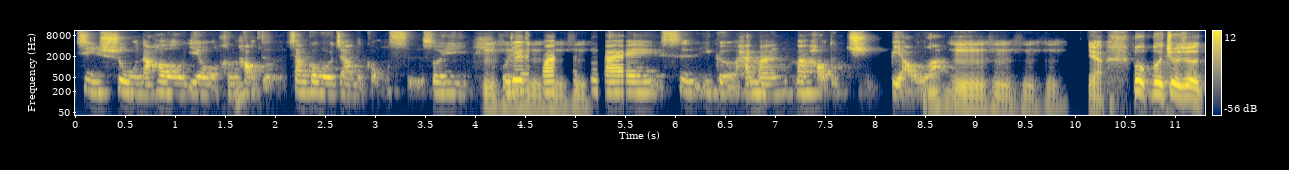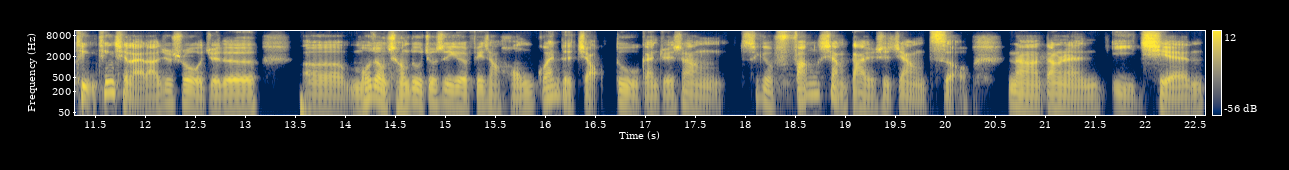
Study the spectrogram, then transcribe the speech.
技术，然后也有很好的像 GoGo 这样的公司，所以我觉得台湾应该是一个还蛮蛮好的指标啦。嗯嗯嗯嗯。呀，不不，就就听听起来啦，就是说，我觉得，呃，某种程度就是一个非常宏观的角度，感觉上这个方向大约是这样走。那当然，以前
